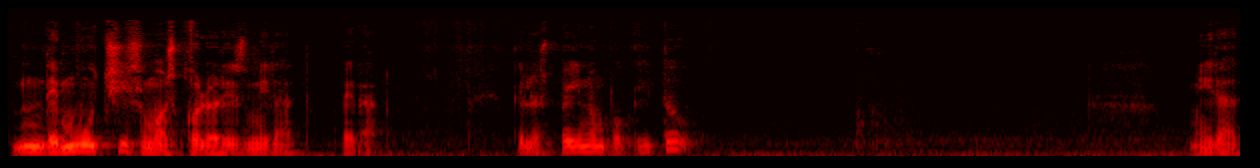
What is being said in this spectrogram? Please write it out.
de muchísimos colores, mirad. Esperad, que los peino un poquito. Mirad.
